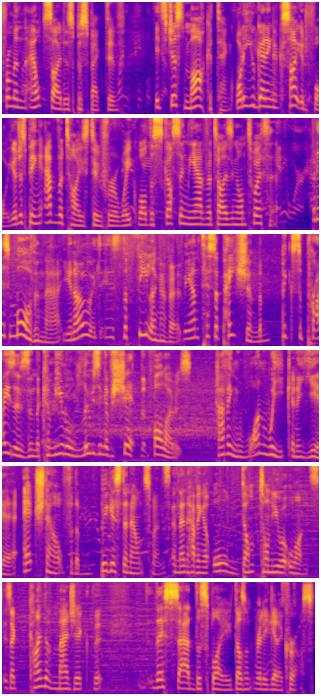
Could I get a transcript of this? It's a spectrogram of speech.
From an outsider's perspective, it's just marketing. What are you getting excited for? You're just being advertised to for a week while discussing the advertising on Twitter. But it's more than that, you know? It, it's the feeling of it, the anticipation, the big surprises, and the communal losing of shit that follows. Having one week in a year etched out for the biggest announcements and then having it all dumped on you at once is a kind of magic that this sad display doesn't really get across.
